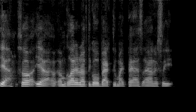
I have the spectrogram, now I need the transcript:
yeah so yeah i'm glad i don't have to go back through my past. I honestly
